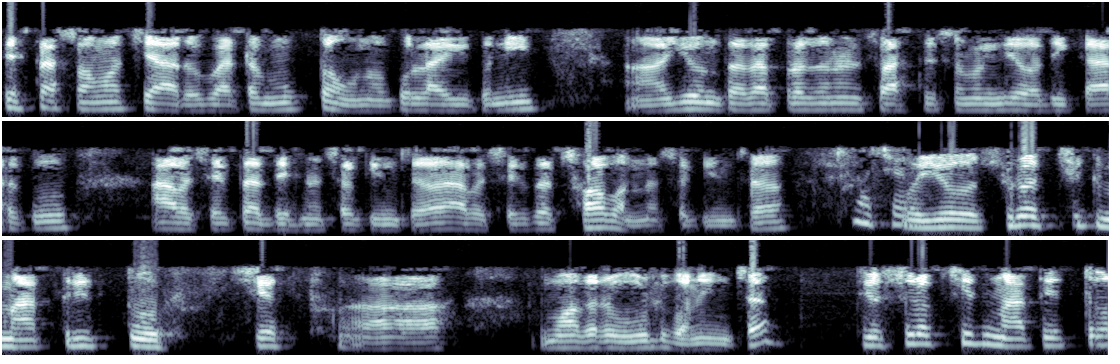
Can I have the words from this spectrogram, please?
त्यस्ता समस्याहरूबाट मुक्त हुनको लागि पनि यौन तथा प्रजनन स्वास्थ्य सम्बन्धी अधिकारको आवश्यकता देख्न सकिन्छ आवश्यकता छ भन्न सकिन्छ। यो सुरक्षित मातृत्व सेफ मदरहुड भनिन्छ। त्यो सुरक्षित मातृत्व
